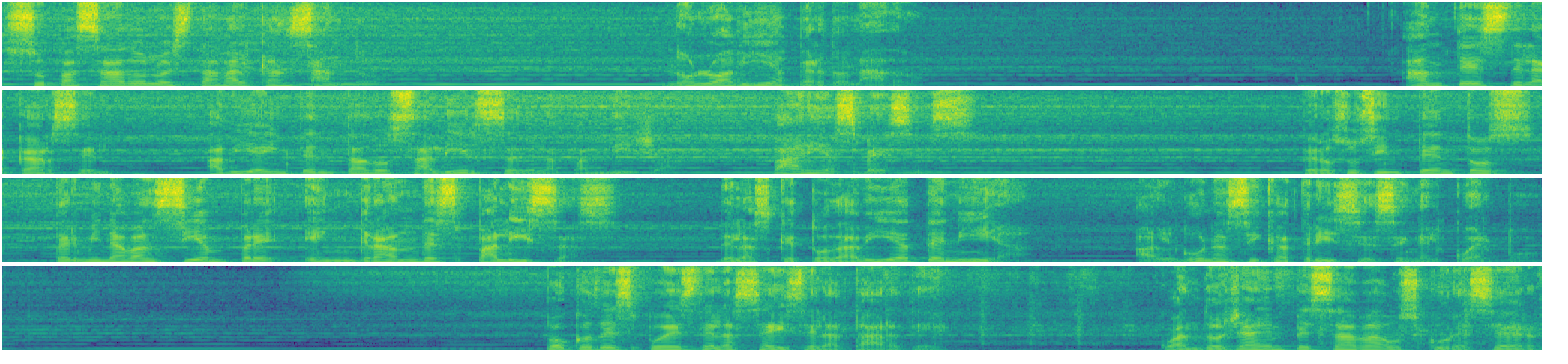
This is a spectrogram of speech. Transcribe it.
Su pasado lo estaba alcanzando. No lo había perdonado. Antes de la cárcel había intentado salirse de la pandilla varias veces. Pero sus intentos terminaban siempre en grandes palizas de las que todavía tenía algunas cicatrices en el cuerpo. Poco después de las seis de la tarde, cuando ya empezaba a oscurecer,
